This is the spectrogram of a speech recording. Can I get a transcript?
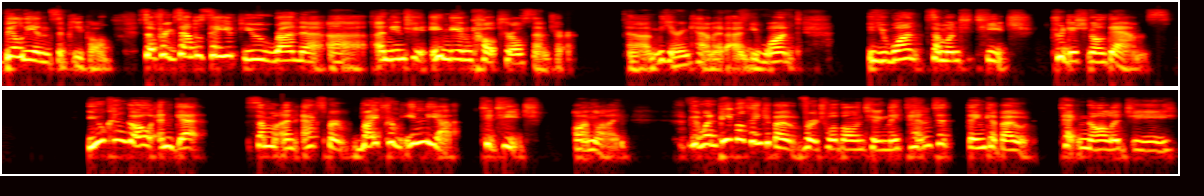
billions of people. So, for example, say if you run a, a, an Indian cultural center um, here in Canada, and you want you want someone to teach traditional dance, you can go and get some an expert right from India to teach online. When people think about virtual volunteering, they tend to think about technology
